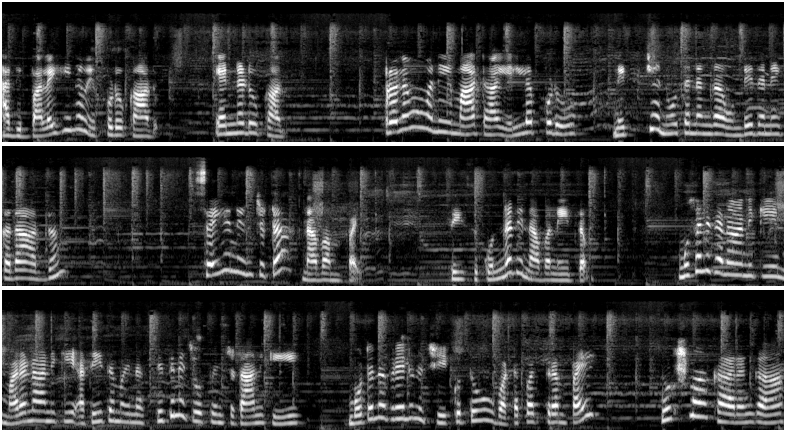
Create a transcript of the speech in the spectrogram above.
అది బలహీనం ఎప్పుడూ కాదు ఎన్నడూ కాదు. ప్రణవం అనే మాట ఎల్లప్పుడూ నిత్య నూతనంగా ఉండేదనే కదా అర్థం? శయనించుట నవంపై. తీసుకున్నది నవనీతం. ముసలితనానికి మరణానికి అతీతమైన స్థితిని చూపించటానికి బొటన వ్రేలును చీకుతూ వటపత్రంపై సూక్ష్మాకారంగా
